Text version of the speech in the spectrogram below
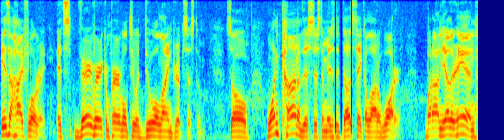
is a high flow rate. It's very, very comparable to a dual line drip system. So one con of this system is it does take a lot of water. But on the other hand,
